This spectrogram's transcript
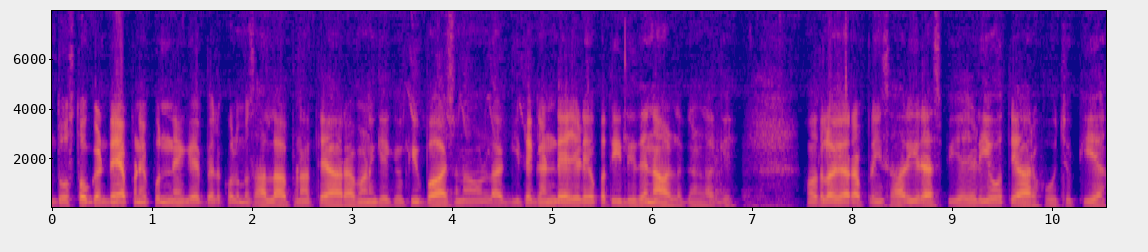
ਦੋਸਤੋ, ਗੰਡੇ ਆਪਣੇ ਭੁੰਨੇ ਗਏ, ਬਿਲਕੁਲ ਮਸਾਲਾ ਆਪਣਾ ਤਿਆਰ ਆ ਬਣ ਗਏ ਕਿਉਂਕਿ ਬਾਸ਼ਨਾ ਆਉਣ ਲੱਗ ਗਈ ਤੇ ਗੰਡੇ ਆ ਜਿਹੜੇ ਉਹ ਪਤੀਲੀ ਦੇ ਨਾਲ ਲੱਗਣ ਲੱਗ ਗਏ। ਮਤਲਬ ਯਾਰ, ਆਪਣੀ ਸਾਰੀ ਰੈਸਪੀ ਆ ਜਿਹੜੀ, ਉਹ ਤਿਆਰ ਹੋ ਚੁੱਕੀ ਆ।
